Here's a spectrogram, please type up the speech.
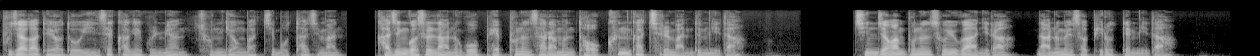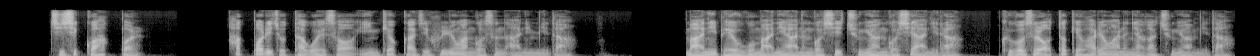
부자가 되어도 인색하게 굴면 존경받지 못하지만 가진 것을 나누고 베푸는 사람은 더욱 큰 가치를 만듭니다. 진정한 부는 소유가 아니라 나눔에서 비롯됩니다. 지식과 학벌. 학벌이 좋다고 해서 인격까지 훌륭한 것은 아닙니다. 많이 배우고 많이 아는 것이 중요한 것이 아니라 그것을 어떻게 활용하느냐가 중요합니다.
